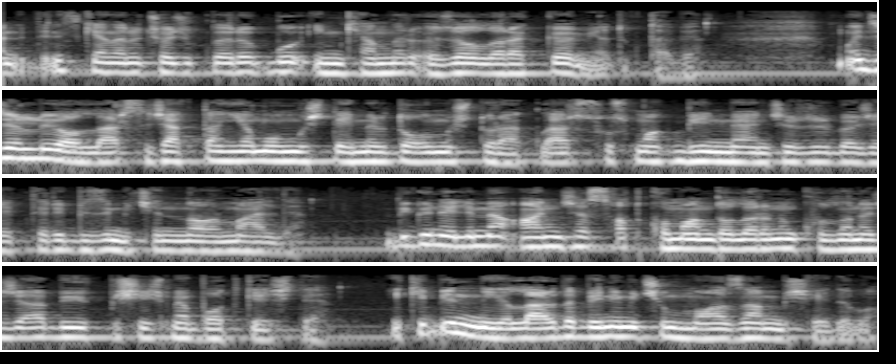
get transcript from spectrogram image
Hani deniz kenarı çocukları bu imkanları özel olarak görmüyorduk tabi. Mıcırlı yollar, sıcaktan yamulmuş demir dolmuş duraklar, susmak bilmeyen cırcır böcekleri bizim için normaldi. Bir gün elime anca sat komandolarının kullanacağı büyük bir şişme bot geçti. 2000'li yıllarda benim için muazzam bir şeydi bu.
